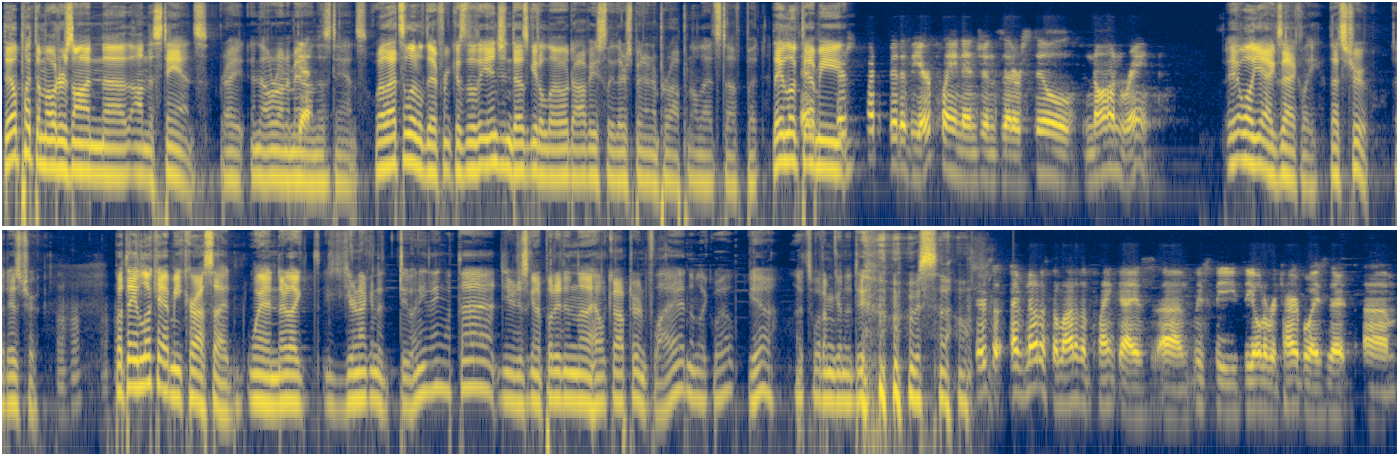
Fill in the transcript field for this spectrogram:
They'll put the motors on uh, on the stands, right, and they'll run them in Yeah. on the stands. Well, that's a little different because the engine does get a load. Obviously, they're spinning a prop and all that stuff. But they looked at me. There's quite a bit of the airplane engines that are still non-ringed. Yeah, well, yeah, exactly. That's true. That is true. Uh-huh, But they look at me cross-eyed when they're like, "You're not going to do anything with that. You're just going to put it in the helicopter and fly it." And I'm like, "Well, yeah, that's what I'm going to do." so, There's a, I've noticed a lot of the plant guys, uh, at least the, the older retired boys, that um,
